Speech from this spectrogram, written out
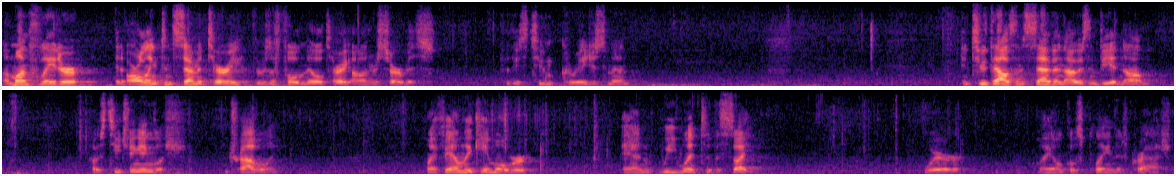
A month later, at Arlington Cemetery, there was a full military honor service for these two courageous men. In 2007, I was in Vietnam. I was teaching English and traveling. My family came over and we went to the site where my uncle's plane had crashed.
